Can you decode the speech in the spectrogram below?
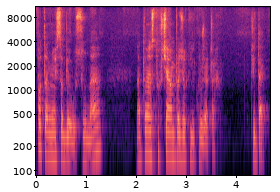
Potem je sobie usunę. Natomiast tu chciałem powiedzieć o kilku rzeczach. Czyli tak.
